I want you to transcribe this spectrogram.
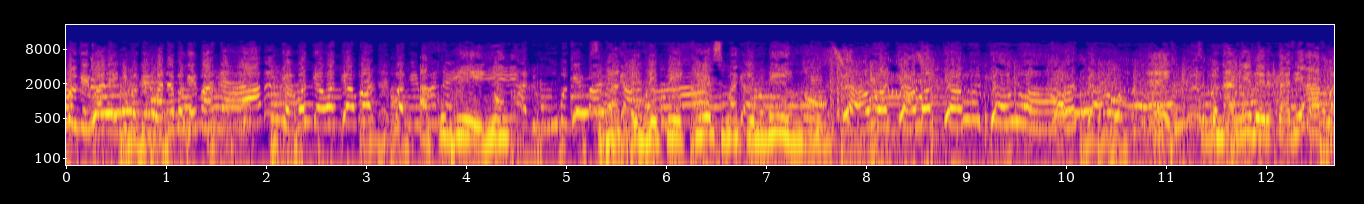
Bagaimana ini? Bagaimana? Bagaimana? Gawat, gawat, gawat. Bagaimana Aku ini? bingung. Aduh, bagaimana? Semakin Gawat. dipikir, semakin Gawat. bingung. Gawat, gawat, gawat, gawat, gawat. Eh, sebenarnya dari tadi apa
